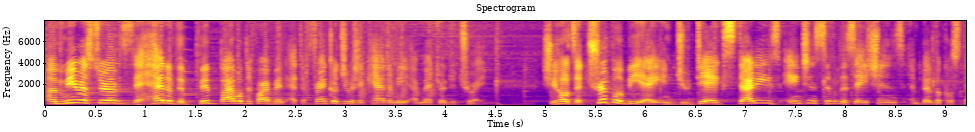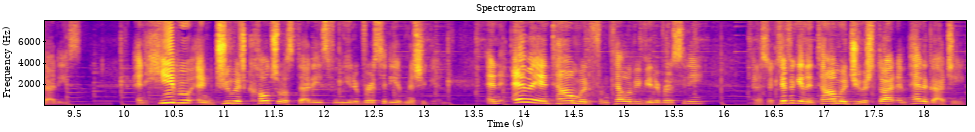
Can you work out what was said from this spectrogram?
Amira served as the head of the Bible department at the Frankel Jewish Academy of Metro Detroit. She holds a triple BA in Judaic Studies, Ancient Civilizations, and Biblical Studies, and Hebrew and Jewish Cultural Studies from the University of Michigan, an MA in Talmud from Tel Aviv University, and a certificate in Talmud Jewish Thought and Pedagogy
